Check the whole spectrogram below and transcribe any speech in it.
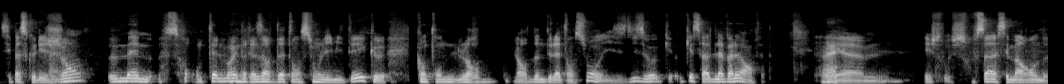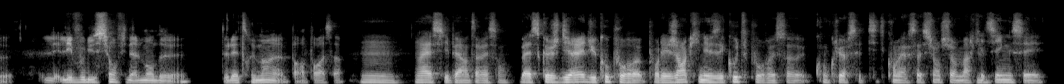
C'est parce que les gens eux-mêmes ont tellement une réserve d'attention limitée que quand on leur, leur donne de l'attention, ils se disent ok, ça a de la valeur en fait. Et, euh, et je, trouve, je trouve ça assez marrant de l'évolution finalement de, de l'être humain euh, par rapport à ça. Hmm. Ouais, c'est hyper intéressant. Bah, ce que je dirais du coup pour pour les gens qui nous écoutent pour euh, conclure cette petite conversation sur le marketing, hmm. c'est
